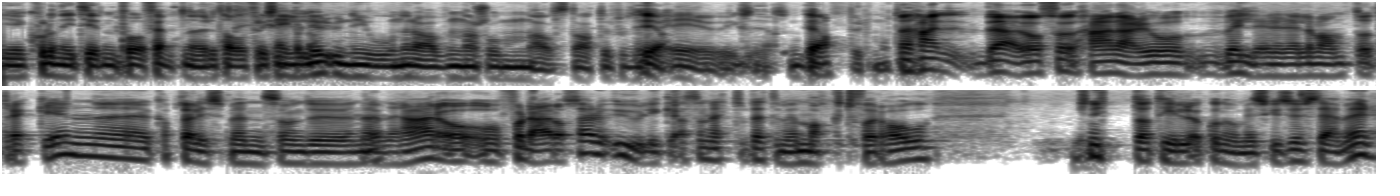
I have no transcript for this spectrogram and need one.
i kolonitiden på 1500-tallet f.eks. Eller unioner av nasjonalstater, f.eks. Ja. EU. Ikke sant? Som Ja. Men her, det er jo også, her er det jo veldig relevant å trekke inn eh, kapitalismen, som du nevner her. Og, og for der også er det ulike altså Nettopp dette med maktforhold knytta til økonomiske systemer.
